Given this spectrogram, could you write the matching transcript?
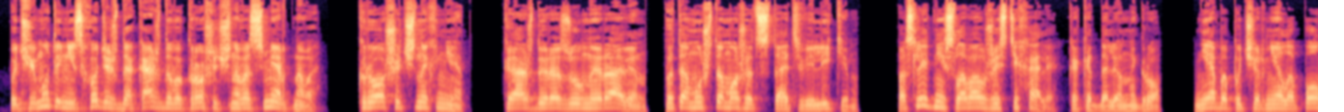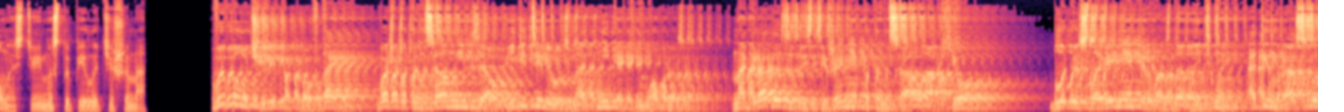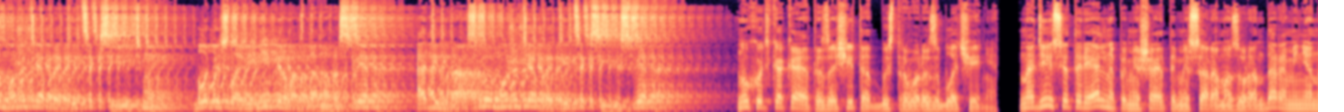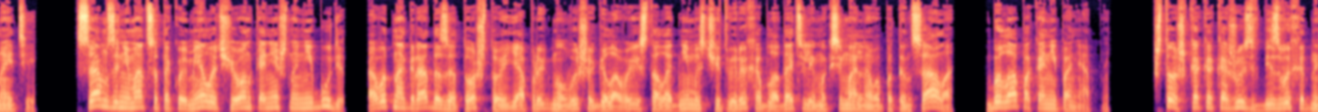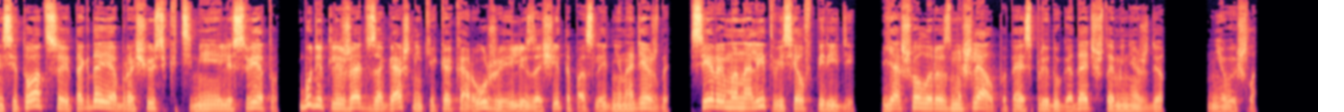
«Почему ты не сходишь до каждого крошечного смертного?» «Крошечных нет. Каждый разумный равен, потому что может стать великим». Последние слова уже стихали, как отдаленный гром. Небо почернело полностью, и наступила тишина. Вы получили покров тайны. Ваш потенциал нельзя увидеть или узнать никаким образом. Награда за достижение потенциала Археона. Благословение первозданной тьмы. Один раз вы можете обратиться к силе тьмы. Благословение первозданного света. Один раз вы можете обратиться к силе света. Ну, хоть какая-то защита от быстрого разоблачения. Надеюсь, это реально помешает эмиссарам Азурандара меня найти. Сам заниматься такой мелочью он, конечно, не будет, а вот награда за то, что я прыгнул выше головы и стал одним из четверых обладателей максимального потенциала, была пока непонятной. Что ж, как окажусь в безвыходной ситуации, тогда я обращусь к тьме или свету. Будет лежать в загашнике как оружие или защита последней надежды. Серый монолит висел впереди. Я шел и размышлял, пытаясь предугадать, что меня ждет. Не вышло.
